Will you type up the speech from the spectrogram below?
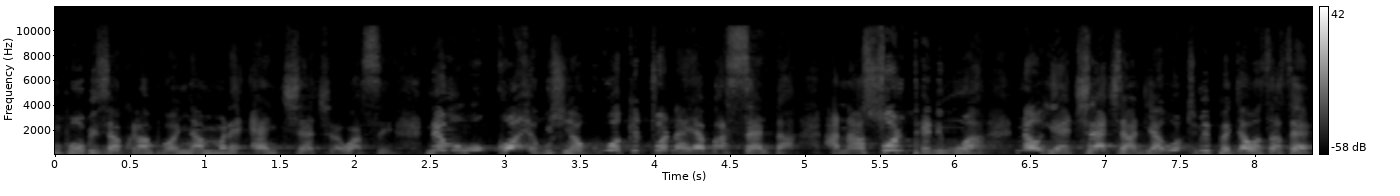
mpo wobisa kora mpo nya mmerɛ ɛnkyerɛkyerɛ wase na mmom wokɔ abusuakuo ketewa no a ɛyɛ ba center anaa sonta no mu a na woyɛ kyerɛkyerɛ adeɛ a wotumi pagya wo nsa sɛ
